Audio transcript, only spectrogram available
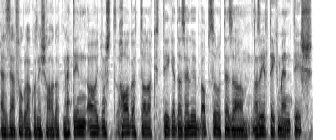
ezzel foglalkozni és hallgatni. Hát én, ahogy most hallgattalak téged az előbb, abszolút ez a, az értékmentés,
